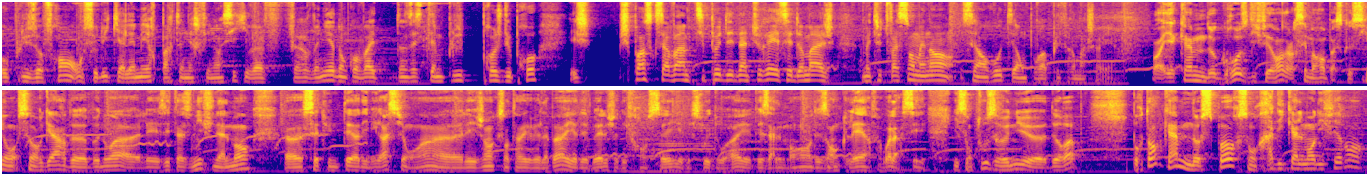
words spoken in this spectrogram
au plus offrant ou celui qui a les meilleurs partenaires financiers qui va faire venir. Donc on va être dans un système plus proche du pro. Et je, je pense que ça va un petit peu dénaturer et c'est dommage. Mais de toute façon, maintenant, c'est en route et on pourra plus faire marche arrière. Il y a quand même de grosses différences. Alors c'est marrant parce que si on, regarde, euh, Benoît, euh, les États-Unis, finalement, euh, c'est une terre d'immigration. Hein. Les gens qui sont arrivés là-bas, il y a des Belges, il y a des Français, il y a des Suédois, il y a des Allemands, des Anglais. Enfin voilà, ils sont tous venus d'Europe. Pourtant, quand même, nos sports sont radicalement différents.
